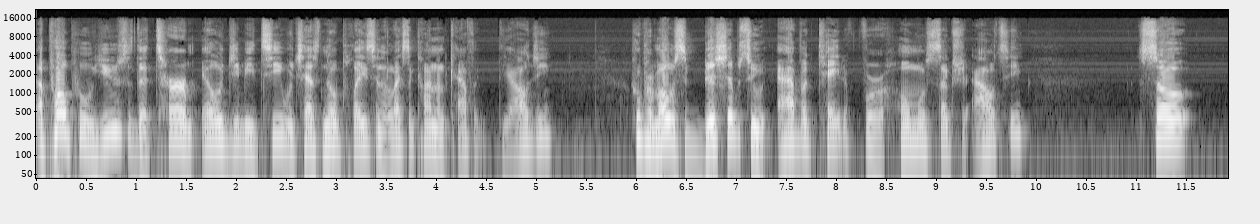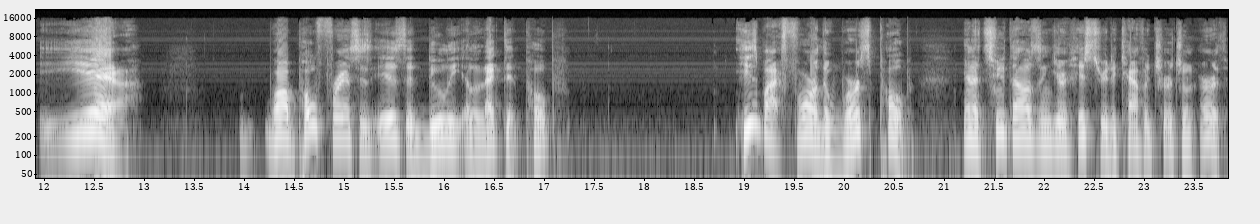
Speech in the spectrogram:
A pope who uses the term LGBT, which has no place in the lexicon of Catholic theology, who promotes bishops who advocate for homosexuality. So, yeah, while Pope Francis is the duly elected pope, he's by far the worst pope in a 2,000 year history of the Catholic Church on earth.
